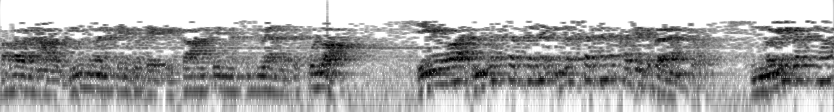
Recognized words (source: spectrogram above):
භාවනාව දිනවන කෙනෙකුට ඒකාන්තයෙන්ම සිදු වෙන්නට පුළුවන්. ඒවා ඉවසගෙන ඉවසගෙන කටයුතු කරන්න ඕනේ. නොඉවසා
